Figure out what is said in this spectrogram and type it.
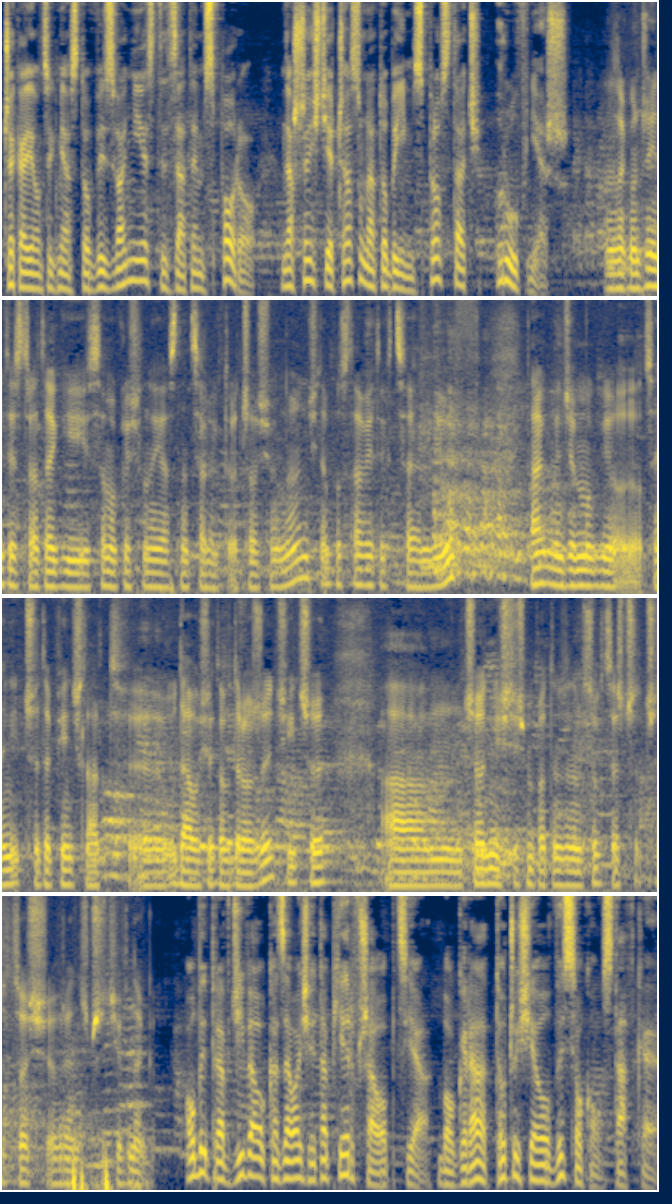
Czekających miasto wyzwań jest zatem sporo. Na szczęście czasu na to, by im sprostać, również. Na zakończenie tej strategii są określone jasne cele, które trzeba osiągnąć na podstawie tych celów tak, będziemy mogli ocenić, czy te 5 lat e, udało się to wdrożyć i czy, um, czy odnieśliśmy tym względem sukces, czy, czy coś wręcz przeciwnego. Oby prawdziwa okazała się ta pierwsza opcja, bo gra toczy się o wysoką stawkę.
